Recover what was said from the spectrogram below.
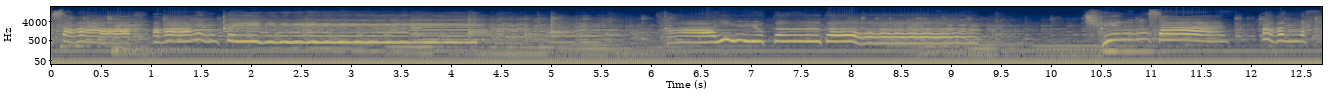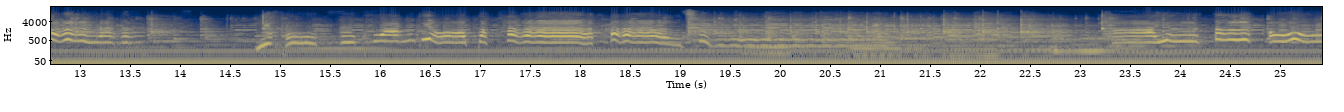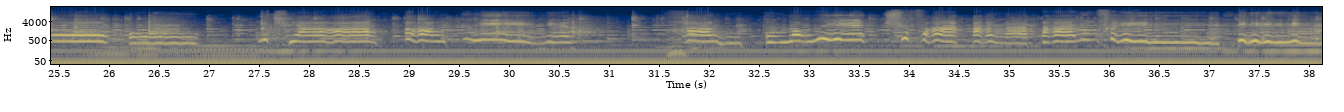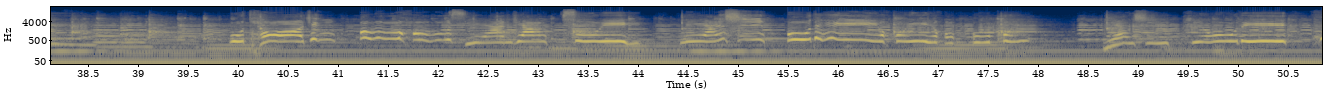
伤悲。他与哥哥青山河，一壶狂飙不可摧。他有一腔怨，恨龙月血翻飞。我踏进五河湘江水，念昔我的恢宏。念昔旧的恢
